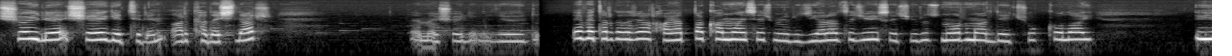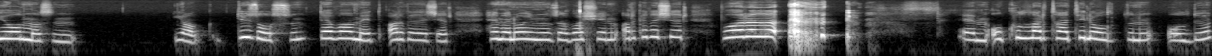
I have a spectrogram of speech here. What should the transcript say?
şöyle şeye getirin arkadaşlar. Hemen şöyle videoyu Evet arkadaşlar hayatta kalmayı seçmiyoruz. Yaratıcıyı seçiyoruz. Normalde çok kolay iyi olmasın. Yok düz olsun. Devam et arkadaşlar. Hemen oyunumuza başlayalım. Arkadaşlar bu arada em, okullar tatil olduğunu oldu.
